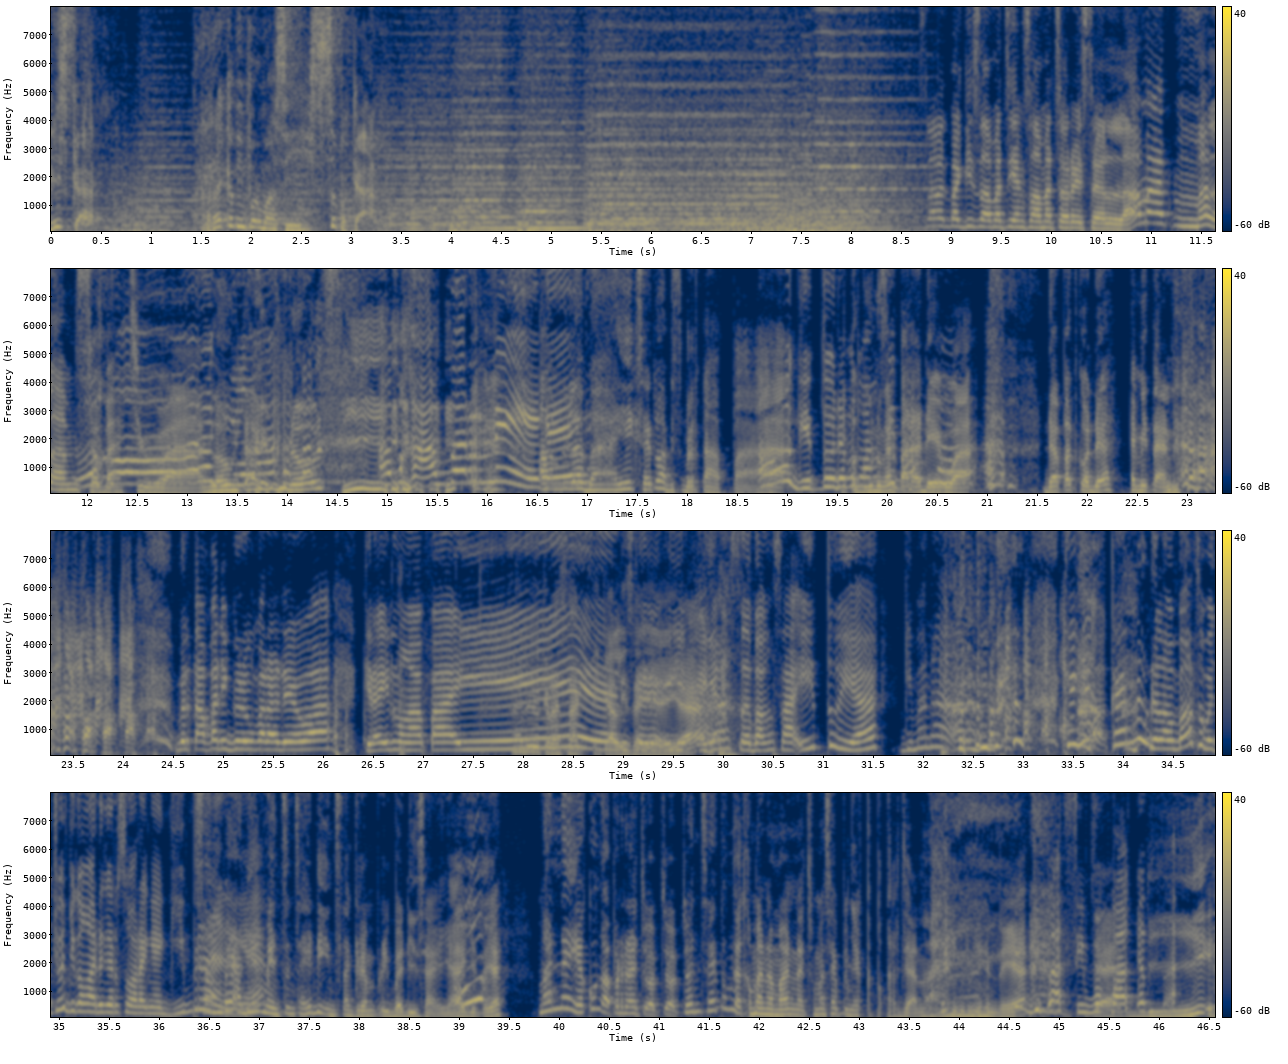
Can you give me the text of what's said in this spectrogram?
Riskan. Rekap informasi sepekan. Selamat pagi, selamat siang, selamat sore, selamat malam Sobat Cuan Long gila. time no see Apa kabar nih? Alhamdulillah baik, saya tuh habis bertapa Oh gitu, Di dapat pegunungan wangsit para dewa Dapat kode emiten Bertapa di Gunung Paradewa, kirain mau ngapain? Aduh, keras hati kali saya Iya, ya. Kayaknya sebangsa itu ya. Gimana Gibran? kayaknya kayaknya udah lama banget Sobat Cuan juga gak dengar suaranya Gibran Sampai ya. ada yang mention saya di Instagram pribadi saya gitu ya Mana ya, kok nggak pernah cuap-cuap Cuan saya tuh nggak ke mana-mana Cuma saya punya kepekerjaan lain gitu ya Gila sibuk banget. Jadi,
